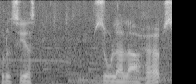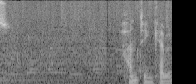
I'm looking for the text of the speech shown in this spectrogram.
produzierst Solala Herbs. Hunting Cabin.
